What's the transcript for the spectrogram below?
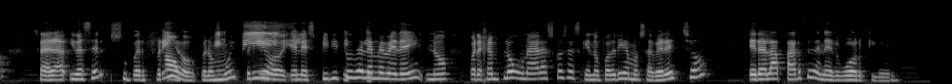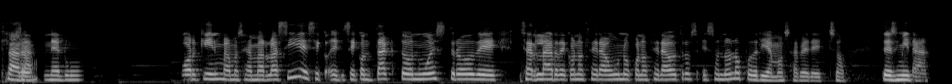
O sea, era- iba a ser súper frío, pero muy frío. sí. El espíritu del sí. MBDI no. Por ejemplo, una de las cosas que no podríamos haber hecho era la parte de networking. Claro. O sea, networking, vamos a llamarlo así, ese, ese contacto nuestro de charlar, de conocer a uno, conocer a otros, eso no lo podríamos haber hecho. Entonces, mira,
